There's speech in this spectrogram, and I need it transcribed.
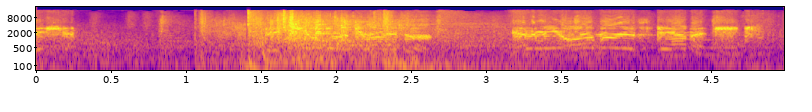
Penetration. They killed our driver. Enemy armor is damaged.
